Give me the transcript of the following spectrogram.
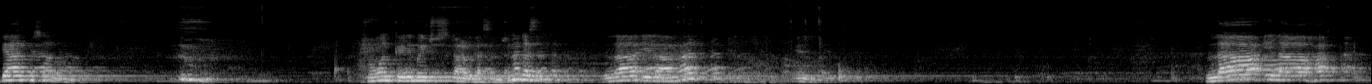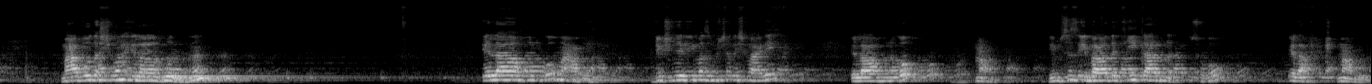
بیٛاکھ مثال وَنو چون کلمے چھُ سٹارٹ گژھان چھُنہ گژھان لا الہ الا لا الہ۔ معبودس چھِ ونان الہُن ہاں؟ الہُن گوٚو معبود۔ ڈکشنری منٛز وٕچھان أسۍ واریاہ الہُن گوٚو معبود۔ ییٚمہِ سٕنٛز عبادت یی کرنہٕ سُہ گوٚو الہ، معبود۔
